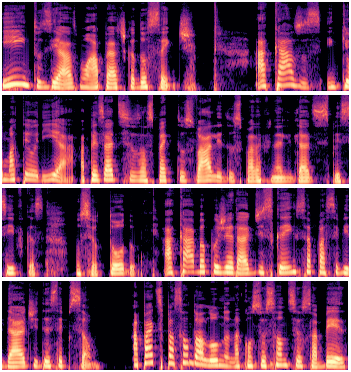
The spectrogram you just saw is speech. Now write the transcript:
e entusiasmo à prática docente. Há casos em que uma teoria, apesar de seus aspectos válidos para finalidades específicas no seu todo, acaba por gerar descrença, passividade e decepção. A participação do aluno na construção de seu saber,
